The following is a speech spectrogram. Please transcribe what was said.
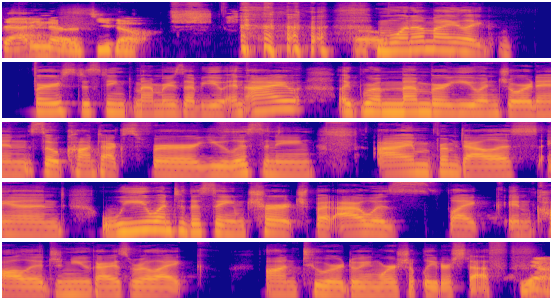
Daddy knows. You don't. oh. One of my like first distinct memories of you. And I like remember you and Jourdan. So contacts for you listening. I'm from Dallas and we went to the same church, but I was like in college and you guys were like on tour doing worship leader stuff. Yeah.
